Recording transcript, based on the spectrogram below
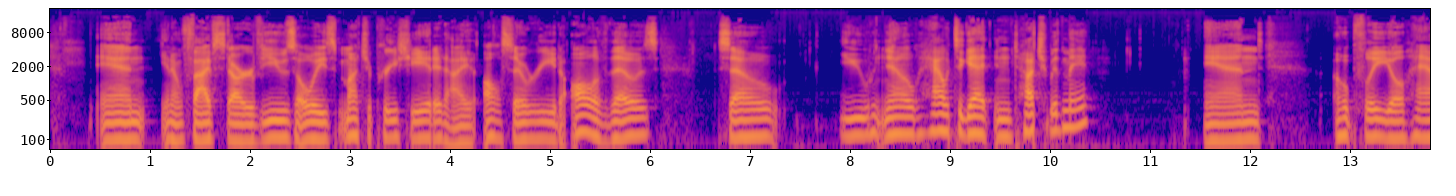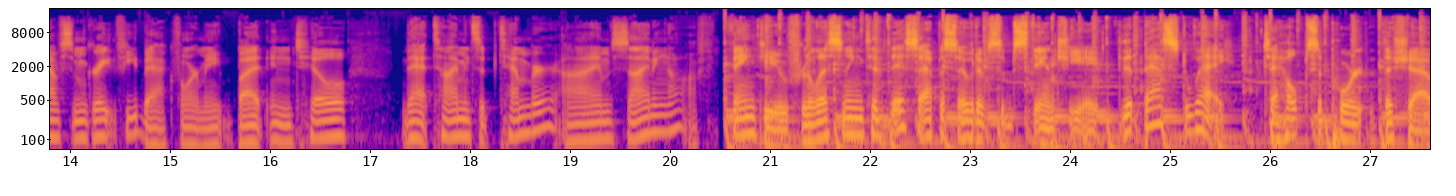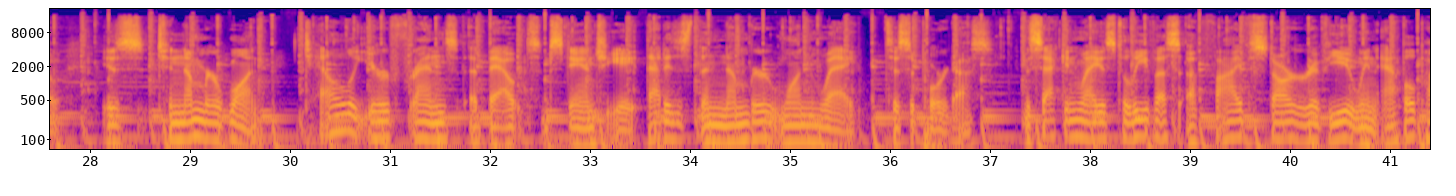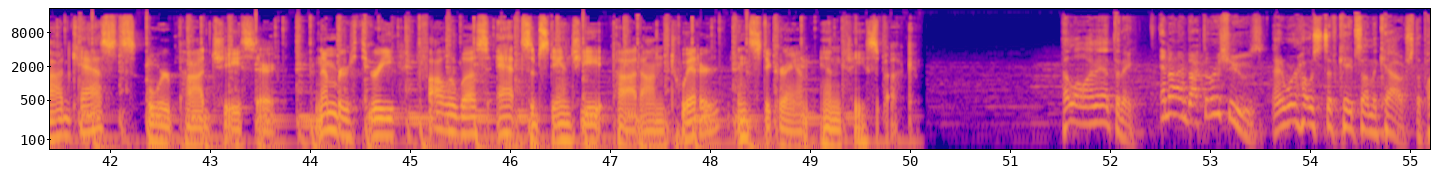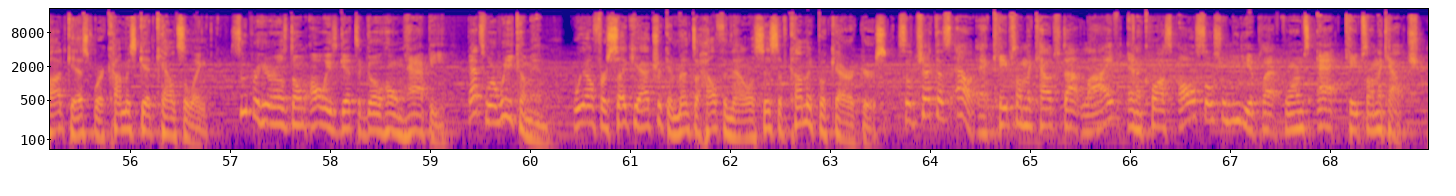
And, you know, five star reviews always much appreciated. I also read all of those. So you know how to get in touch with me. And hopefully you'll have some great feedback for me. But until that time in September, I'm signing off. Thank you for listening to this episode of Substantiate. The best way to help support the show is to number one, tell your friends about Substantiate. That is the number one way. to support us. The second way is to leave us a five star review in Apple Podcasts or Podchaser. Number three, follow us at Substantiate Pod on Twitter, Instagram, and Facebook. Hello, I'm Anthony. And I'm Dr. Issues. And we're hosts of Capes on the Couch, the podcast where comics get counseling. Superheroes don't always get to go home happy. That's where we come in. We offer psychiatric and mental health analysis of comic book characters. So check us out at capesonthecouch.live and across all social media platforms at Capes on the Couch.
